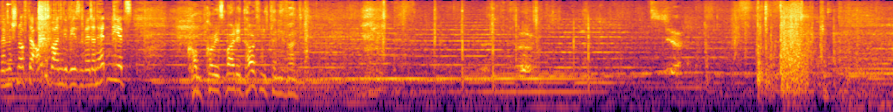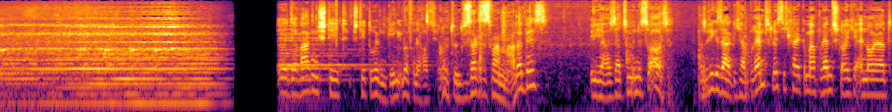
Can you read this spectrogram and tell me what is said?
Wenn wir schon auf der Autobahn gewesen wären, dann hätten wir jetzt... Komm, komm, jetzt mal den Teufel nicht an die Wand. Der Wagen steht, steht drüben, gegenüber von der Haustür. Gut, und du sagst, es war ein Marderbiss? Ja, sah zumindest so aus. Also wie gesagt, ich habe Bremsflüssigkeit gemacht, Bremsschläuche erneuert.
